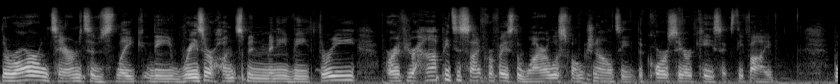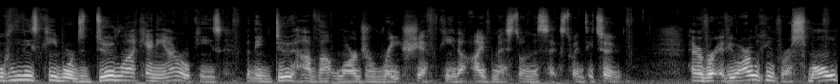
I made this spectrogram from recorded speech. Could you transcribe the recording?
there are alternatives like the Razer Huntsman Mini V3, or if you're happy to sacrifice the wireless functionality, the Corsair K65. Both of these keyboards do lack any arrow keys, but they do have that larger right shift key that I've missed on the 622. However, if you are looking for a small,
